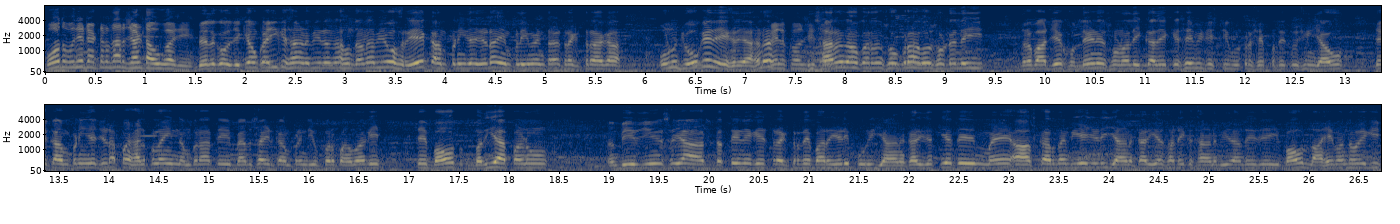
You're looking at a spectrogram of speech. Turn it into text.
ਬਹੁਤ ਵਧੀਆ ਟਰੈਕਟਰ ਦਾ ਰਿਜ਼ਲਟ ਆਊਗਾ ਜੀ। ਬਿਲਕੁਲ ਜੀ ਕਿਉਂ ਕਈ ਕਿਸਾਨ ਵੀਰਾਂ ਦਾ ਹੁੰਦਾ ਨਾ ਵੀ ਉਹ ਹਰੇਕ ਕੰਪਨੀ ਦਾ ਜਿਹੜਾ ਇੰਪਲੀਮੈਂਟ ਆ ਟਰੈਕਟਰ ਹੈਗਾ ਉਹਨੂੰ ਜੋ ਕੇ ਦੇਖ ਰਿਹਾ ਹਨਾ? ਬਿਲਕੁਲ ਜੀ, ਸਾਰਿਆਂ ਦਾ ਉਹ ਕਰਨ ਸੋ ਭਰਾਵੋ ਤੁਹਾਡੇ ਲਈ ਦਰਵਾਜ਼ੇ ਖੁੱਲੇ ਨੇ ਸੋਨਾਲੀਕਾ ਦੇ ਕਿਸੇ ਵੀ ਡਿਸਟ੍ਰੀਬਿਊਟਰਸ਼ਿਪ ਤੇ ਤੁਸੀਂ ਜਾਓ ਤੇ ਕੰਪਨੀ ਦਾ ਜਿਹੜਾ ਆਪਾਂ ਹੈਲਪਲਾਈਨ ਨੰਬਰ ਆ ਤੇ ਵੈਬਸਾਈਟ ਕੰਪਨੀ ਦੀ ਉੱਪਰ ਪਾਵਾਂਗੇ ਤੇ ਬਹੁਤ ਵਧੀਆ ਆਪਾਂ ਨੂੰ ਵੀਰ ਜੀ ਨੇ ਸੁਝਾਅ ਦਿੱਤੇ ਨੇਗੇ ਟਰੈਕਟਰ ਦੇ ਬਾਰੇ ਜਿਹੜੀ ਪੂਰੀ ਜਾਣਕਾਰੀ ਦਿੱਤੀ ਹੈ ਤੇ ਮੈਂ ਆਸ ਕਰਦਾ ਵੀ ਇਹ ਜਿਹੜੀ ਜਾਣਕਾਰੀ ਆ ਸਾਡੇ ਕਿਸਾਨ ਵੀਰਾਂ ਦੇ ਲਈ ਬਹੁਤ ਲਾਹੇਵੰਦ ਹੋਏਗੀ।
